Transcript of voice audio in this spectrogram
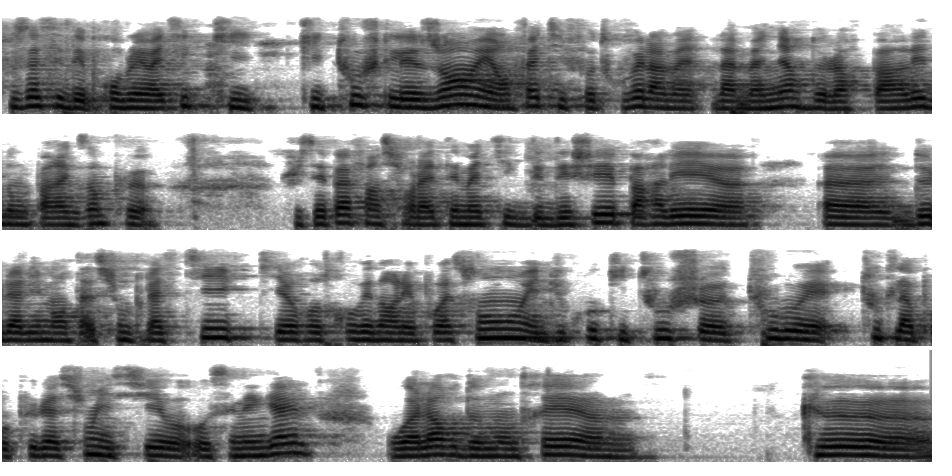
tout ça, c'est des problématiques qui, qui, touchent les gens et en fait, il faut trouver la, la, manière de leur parler. Donc, par exemple, je sais pas, enfin, sur la thématique des déchets, parler euh, euh de l'alimentation plastique qui est retrouvée dans les poissons et du coup qui touche euh, tout toute la population ici au, Sénégal, ou alors de montrer euh, que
